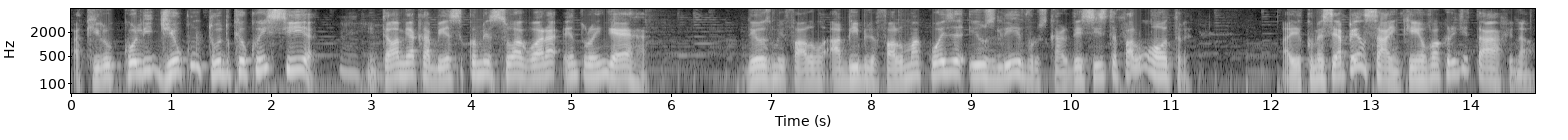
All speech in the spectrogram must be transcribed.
aquilo colidiu com tudo que eu conhecia. Então a minha cabeça começou agora, entrou em guerra. Deus me fala, a Bíblia fala uma coisa e os livros kardecistas falam outra. Aí eu comecei a pensar em quem eu vou acreditar, afinal.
